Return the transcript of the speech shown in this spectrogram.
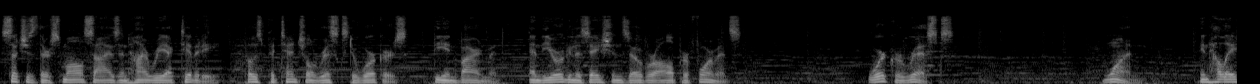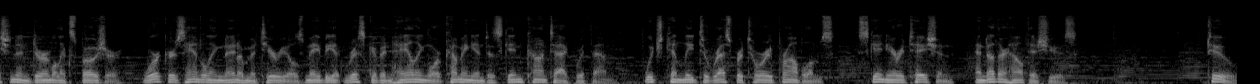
such as their small size and high reactivity, pose potential risks to workers, the environment, and the organization's overall performance. Worker risks 1. Inhalation and dermal exposure. Workers handling nanomaterials may be at risk of inhaling or coming into skin contact with them which can lead to respiratory problems, skin irritation, and other health issues. 2.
